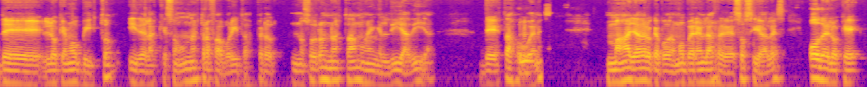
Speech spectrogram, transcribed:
de lo que hemos visto y de las que son nuestras favoritas, pero nosotros no estamos en el día a día de estas jóvenes, más allá de lo que podemos ver en las redes sociales o de lo que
